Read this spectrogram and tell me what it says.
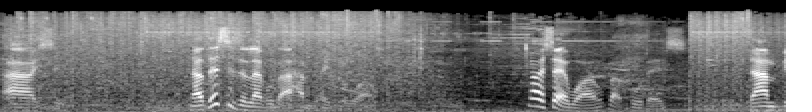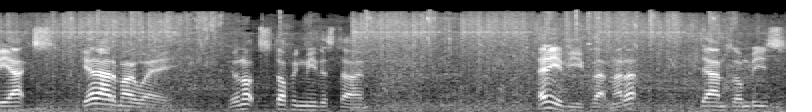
Ah, I see. Now this is a level that I haven't played for a while. Oh, I say a while, about four days. Damn Viax, get out of my way. You're not stopping me this time. Any of you, for that matter. Damn zombies.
